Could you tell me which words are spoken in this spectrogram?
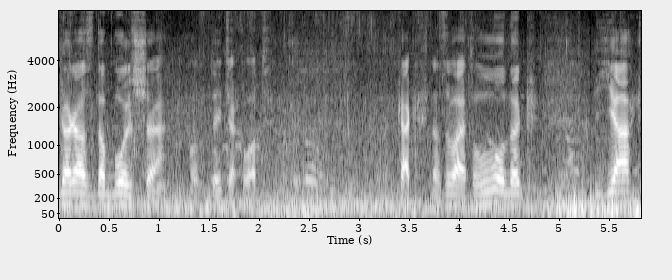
гораздо больше вот этих вот, как их называют, лодок, яхт.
